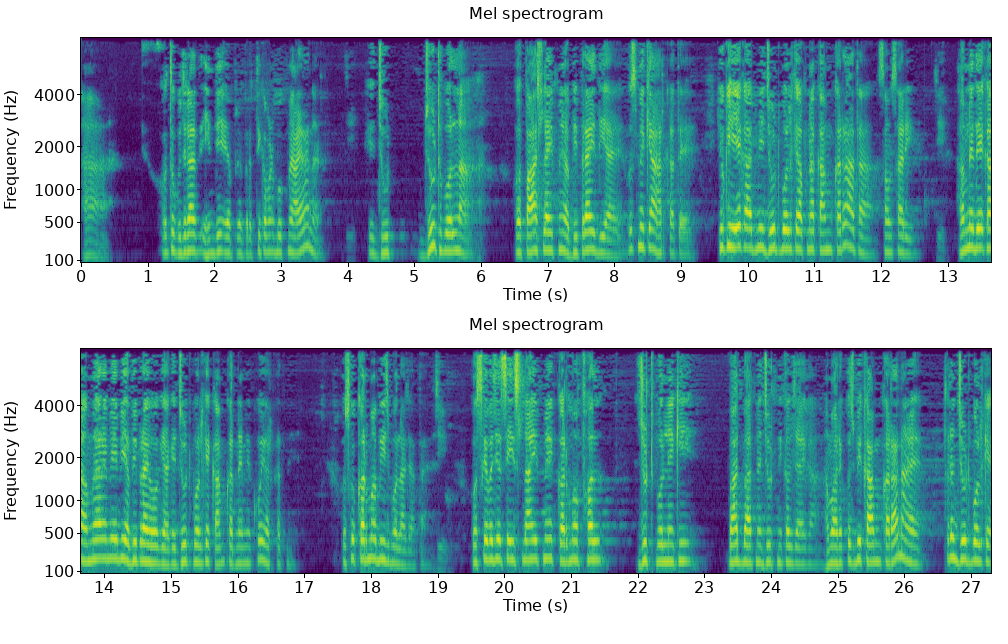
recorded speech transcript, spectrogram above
हाँ वो तो गुजरात हिंदी प्रतिक्रमण बुक में आया ना? कि झूठ झूठ बोलना। और पास्ट लाइफ में अभिप्राय दिया है उसमें क्या हरकत है? क्योंकि एक आदमी झूठ बोल के अपना काम कर रहा था संसारी। हमने देखा हमारे में भी अभिप्राय हो गया कि झूठ बोल के काम करने में कोई हरकत नहीं उसको कर्म बीज बोला जाता है। जी। उसके वजह से इस लाइफ में कर्म फल झूठ बोलने की बात बात में झूठ निकल जाएगा। हमारे कुछ भी काम कराना है तुरंत झूठ बोल के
